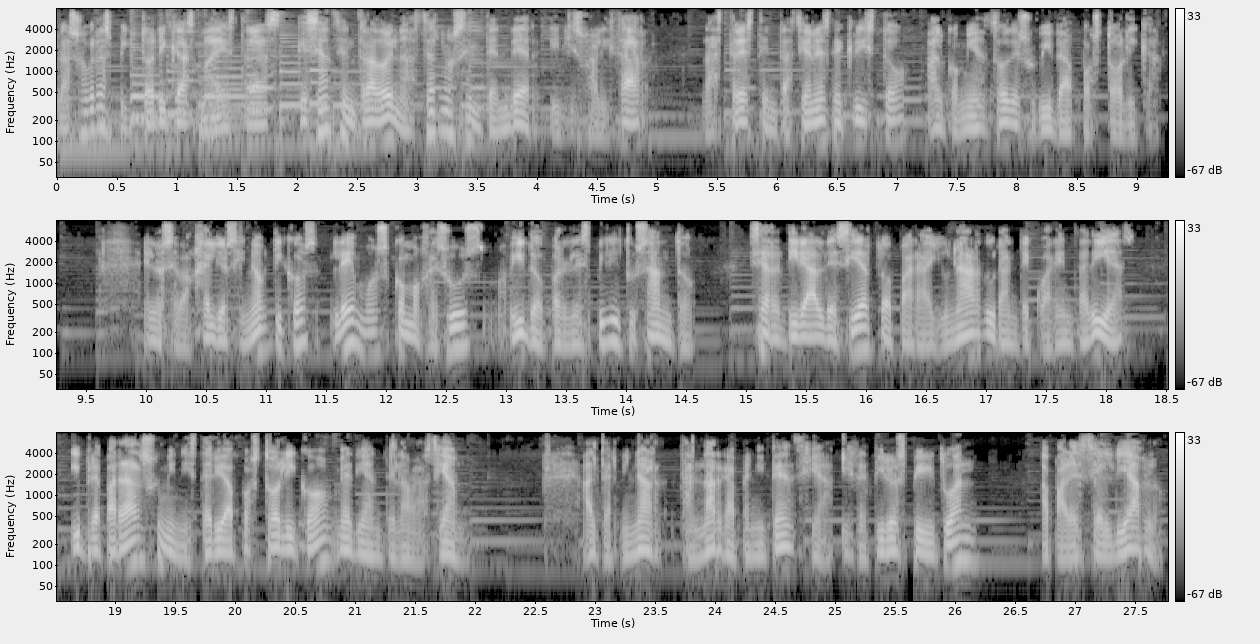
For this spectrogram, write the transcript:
Las obras pictóricas maestras que se han centrado en hacernos entender y visualizar las tres tentaciones de Cristo al comienzo de su vida apostólica. En los Evangelios sinópticos leemos cómo Jesús, movido por el Espíritu Santo, se retira al desierto para ayunar durante 40 días y preparar su ministerio apostólico mediante la oración. Al terminar tan larga penitencia y retiro espiritual, aparece el diablo,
